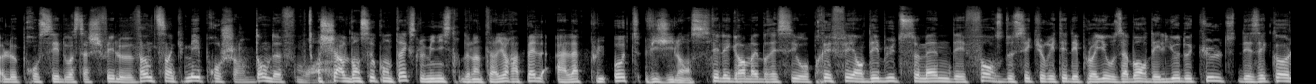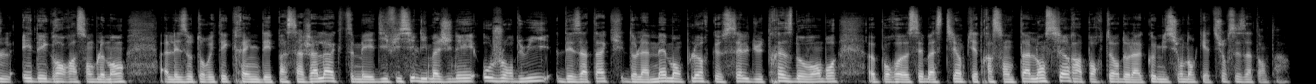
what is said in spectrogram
Le procès doit s'achever le 25 mai prochain, dans neuf mois. Charles, dans ce contexte, le ministre de l'Intérieur appelle à la plus haute vigilance. Télégramme adressé au préfet en début de semaine des forces de sécurité déployées aux abords des lieux de culte, des écoles et des grands rassemblements. Les autorités craignent des passages à l'acte, mais difficile d'imaginer aujourd'hui des attaques de la même ampleur que celle du 13 novembre pour Sébastien Pietrasanta, l'ancien rapporteur de la commission d'enquête sur ces attentats.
